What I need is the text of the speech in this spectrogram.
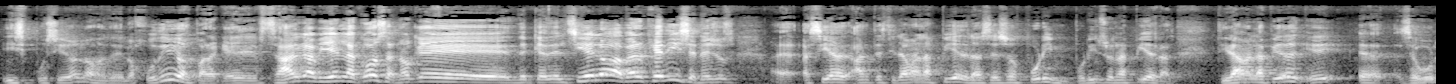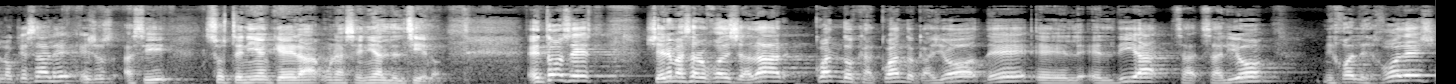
y pusieron los de los judíos para que salga bien la cosa, no que, de, que del cielo a ver qué dicen. Ellos eh, antes tiraban las piedras, esos purim, purim son las piedras, tiraban las piedras y eh, según lo que sale, ellos así sostenían que era una señal del cielo. Entonces, Shenem Azar de Shadar, cuando, cayó de el, día, salió, mi Jodesh Jodesh,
